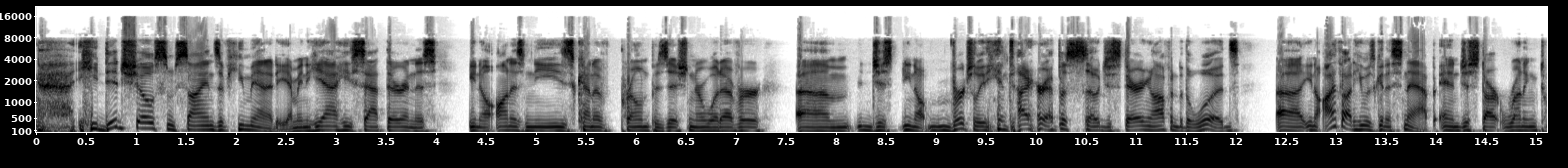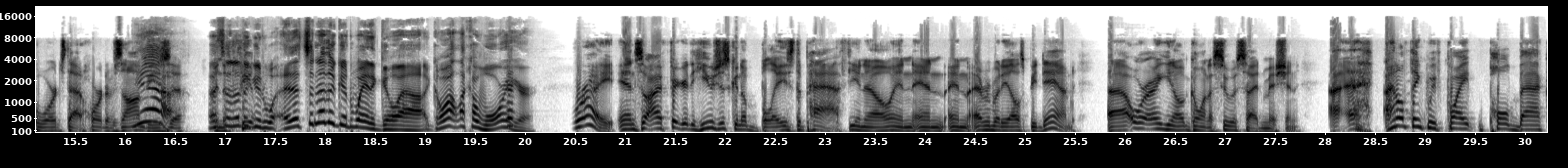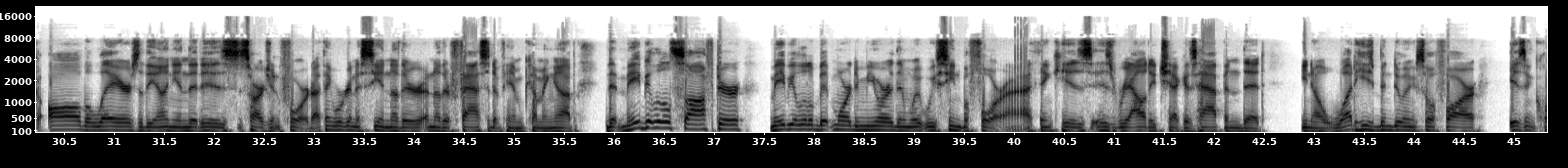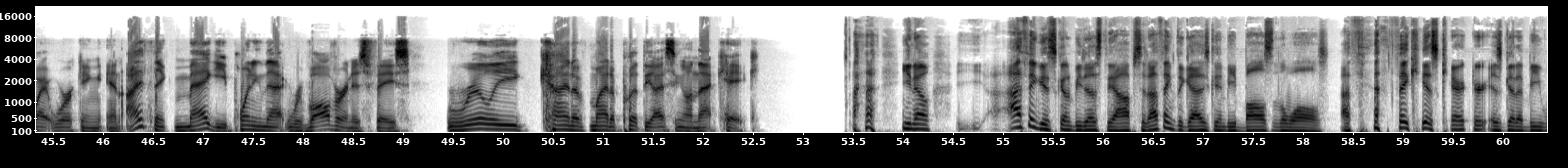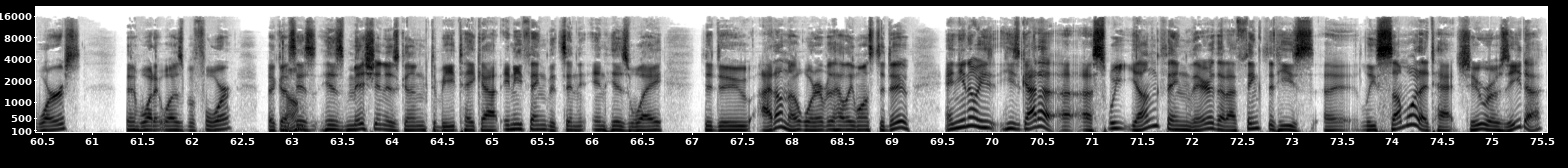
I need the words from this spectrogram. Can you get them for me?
he did show some signs of humanity. I mean, yeah, he sat there in this you know on his knees, kind of prone position or whatever. Um, just you know, virtually the entire episode, just staring off into the woods. Uh, you know, I thought he was going to snap and just start running towards that horde of zombies. Yeah, uh, that's another field. good. way. That's another good way to go out. Go out like a warrior. Right. And so I figured he was just going to blaze the path, you know, and and and everybody else be damned, uh, or you know, go on a suicide mission. I, I don't think we've quite pulled back all the layers of the onion that is Sergeant Ford. I think we're going to see another another facet of him coming up that may be a little softer, maybe a little bit more demure than what we've seen before. I think his his reality check has happened that you know what he's been doing so far isn't quite working, and I think Maggie pointing that revolver in his face really kind of might have put the icing on that cake. you know, I think it's going to be just the opposite. I think the guy's going to be balls to the walls. I, th- I, think his character is going to be worse than what it was before because oh. his his mission is going to be take out anything that's in in his way to do I don't know whatever the hell he wants to do. And you know he's he's got a, a, a sweet young thing there that I think that he's uh, at least somewhat attached to Rosita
